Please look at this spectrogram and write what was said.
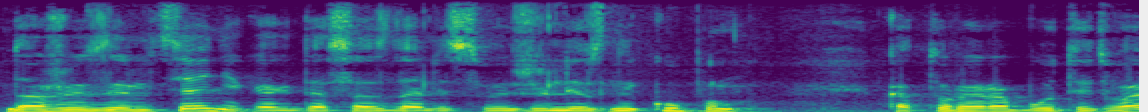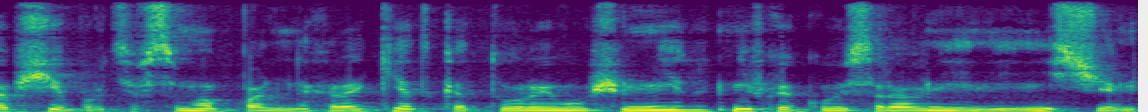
Даже израильтяне, когда создали свой железный купол – который работает вообще против самопальных ракет, которые, в общем, не идут ни в какое сравнение ни с чем.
